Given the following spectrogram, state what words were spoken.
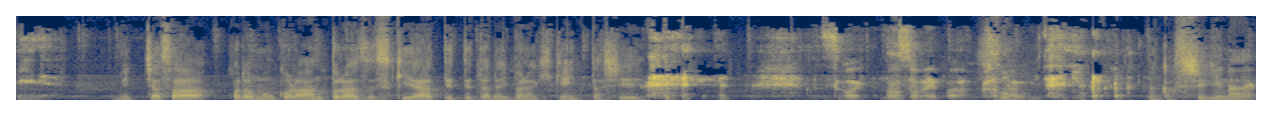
う。いいね。めっちゃさ子供の頃アントラーズ好きやって言ってたら茨城県行ったしすごいな望めば叶うみたいな。なんか不思議な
